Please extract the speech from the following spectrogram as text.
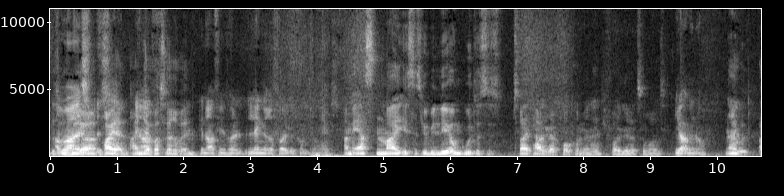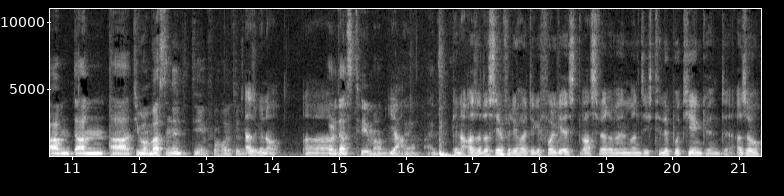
das Aber müssen wir ist- feiern. Ein ja. Jahr, was wäre wenn? genau, auf jeden Fall längere Folge kommt raus. Am 1. Mai ist das Jubiläum, gut, dass es zwei Tage davor kommt, dann halt die Folge dazu raus. Ja, genau. Na gut, ähm, dann, äh, Timon, was sind denn die Themen für heute? Also genau. Äh, Oder das Thema, ja eins. Genau, also das Thema für die heutige Folge ist, was wäre, wenn man sich teleportieren könnte? Also,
